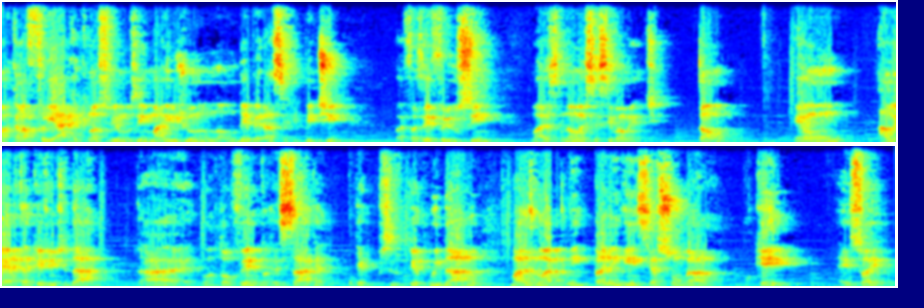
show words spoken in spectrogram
aquela friaca que nós tivemos em maio e junho não deverá se repetir. Vai fazer frio sim, mas não excessivamente. Então, é um alerta que a gente dá, tá? É, quanto ao vento, a ressaca, ter, preciso ter cuidado, mas não é para ninguém se assombrar, não, ok? É isso aí.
